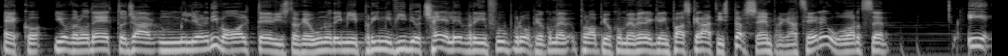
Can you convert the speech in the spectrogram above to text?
Ecco, io ve l'ho detto già un milione di volte, visto che uno dei miei primi video celebri fu proprio come, proprio come avere Game Pass gratis per sempre, grazie ai rewards. E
